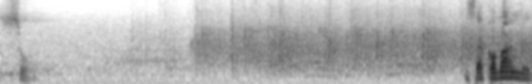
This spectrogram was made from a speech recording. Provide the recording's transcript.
so. It's a commandment.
